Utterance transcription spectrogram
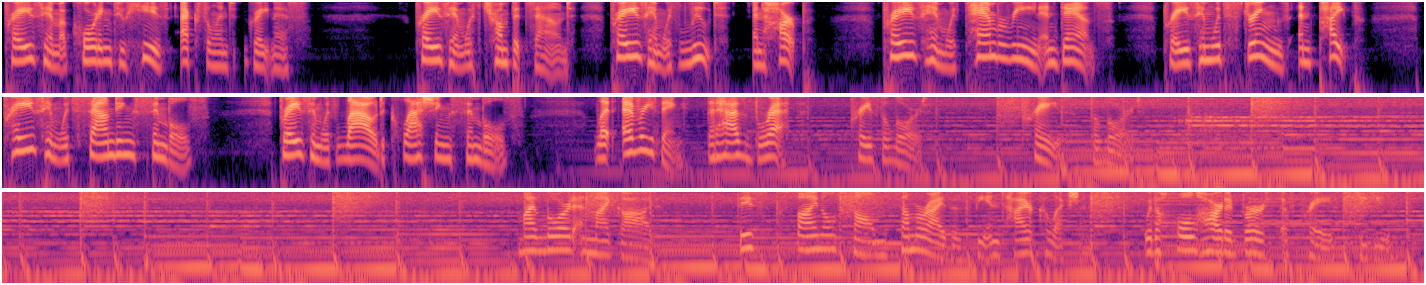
Praise him according to his excellent greatness. Praise him with trumpet sound. Praise him with lute and harp. Praise him with tambourine and dance. Praise him with strings and pipe. Praise him with sounding cymbals. Praise him with loud, clashing cymbals. Let everything that has breath praise the Lord. Praise the Lord. My Lord and my God, this final psalm summarizes the entire collection with a wholehearted burst of praise to you.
